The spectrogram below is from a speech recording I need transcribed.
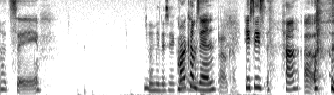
let's see. You want me to take? Mark over? comes in. Oh, okay. He sees, huh? Oh,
